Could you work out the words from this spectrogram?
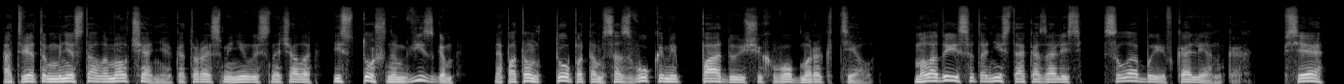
Ответом мне стало молчание, которое сменилось сначала истошным визгом, а потом топотом со звуками падающих в обморок тел. Молодые сатанисты оказались слабы в коленках. Все,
